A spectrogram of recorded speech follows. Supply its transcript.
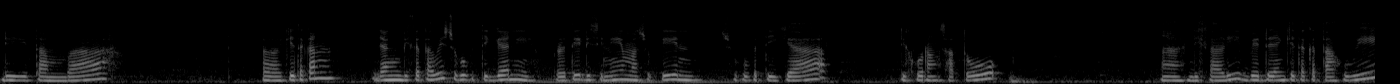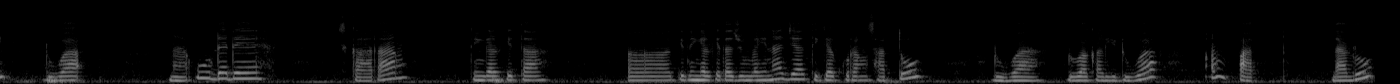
ditambah uh, kita kan yang diketahui suku ketiga nih. Berarti di sini masukin suku ketiga dikurang satu. Nah dikali beda yang kita ketahui dua. Nah udah deh. Sekarang tinggal kita uh, tinggal kita jumlahin aja 3 kurang 1 2 2 kali 2 4 lalu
